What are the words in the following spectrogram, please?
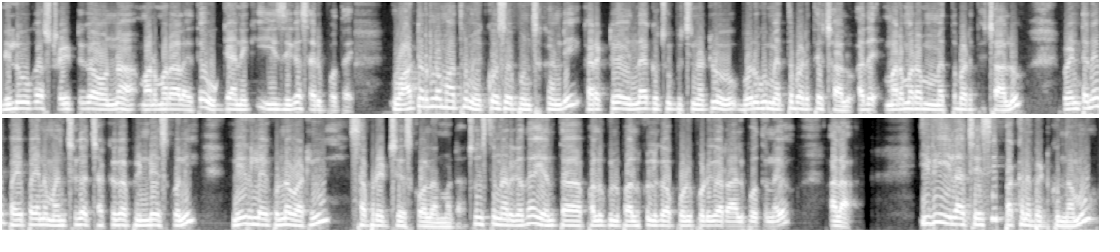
నిలువుగా స్ట్రైట్గా ఉన్న మర్మరాలు అయితే ఉగ్గానికి ఈజీగా సరిపోతాయి. వాటర్లో మాత్రం ఎక్కువసేపు ఉంచకండి. కరెక్ట్గా ఇందాక చూపించినట్లు బొరుగు మెత్తబడితే చాలు. అదే మర్మరం మెత్తబడితే చాలు. వెంటనే పై పైన మంచిగా చక్కగా పిండేసుకొని నీరు లేకుండా వాటిని సపరేట్ చేసుకోవాలన్నమాట. చూస్తున్నారు కదా ఎంత పలుకులు పలుకులుగా పొడి పొడిగా రాలిపోతున్నాయి. అలా. ఇవి ఇలా చేసి పక్కన పెట్టుకుందాము.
